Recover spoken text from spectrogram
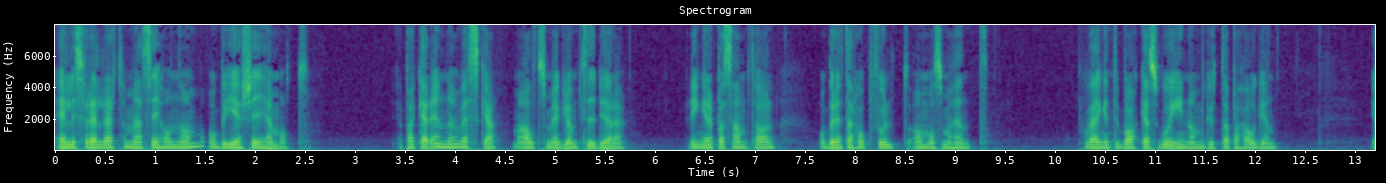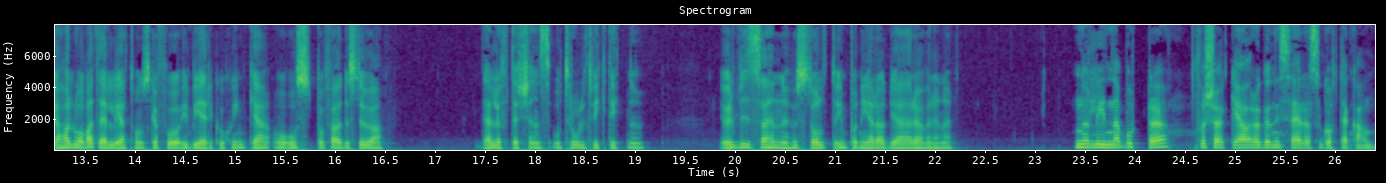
Ellis föräldrar tar med sig honom och beger sig hemåt. Jag packar ännu en väska med allt som jag glömt tidigare. Ringer ett par samtal och berättar hoppfullt om vad som har hänt. På vägen tillbaka så går Gutta på Haugen. Jag har lovat Ellie att hon ska få iberikoskinka och ost på födestua. Det här löftet känns otroligt viktigt nu. Jag vill visa henne hur stolt och imponerad jag är över henne. Når Linn er borte, forsøker jeg å organisere så godt jeg kan.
